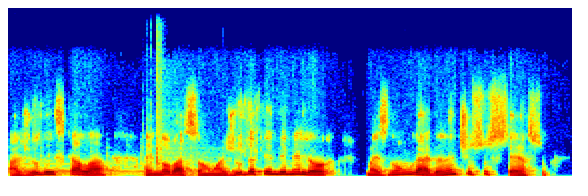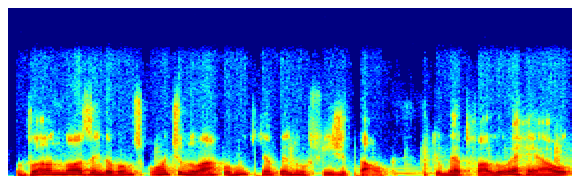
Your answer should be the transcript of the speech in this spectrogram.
ajuda a escalar, a inovação ajuda a atender melhor, mas não garante o sucesso. Vamos, nós ainda vamos continuar por muito tempo no digital. O que o Beto falou é real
